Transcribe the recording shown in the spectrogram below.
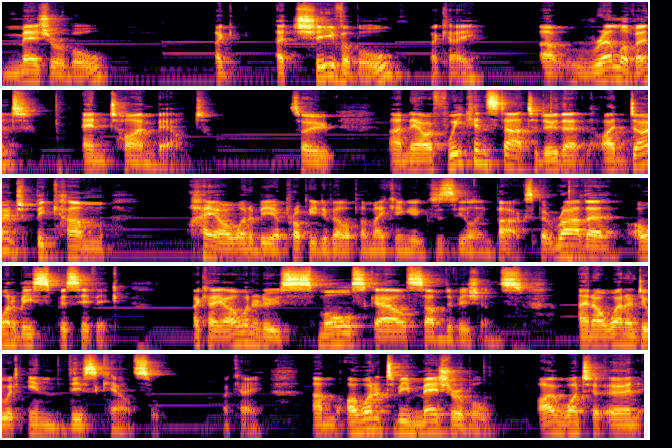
measurable, achievable, okay, uh, relevant, and time bound. So uh, now, if we can start to do that, I don't become hey, I want to be a property developer making a gazillion bucks, but rather I want to be specific. Okay, I want to do small scale subdivisions and I want to do it in this council. Okay, um, I want it to be measurable. I want to earn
